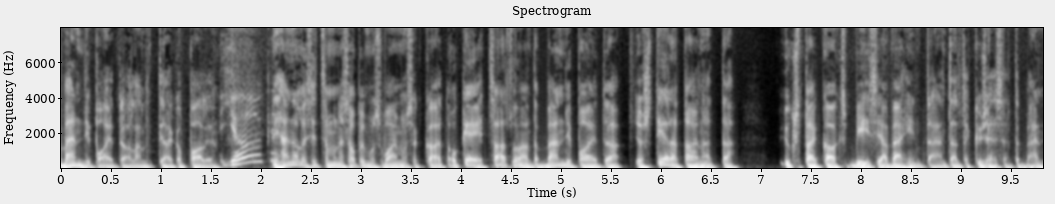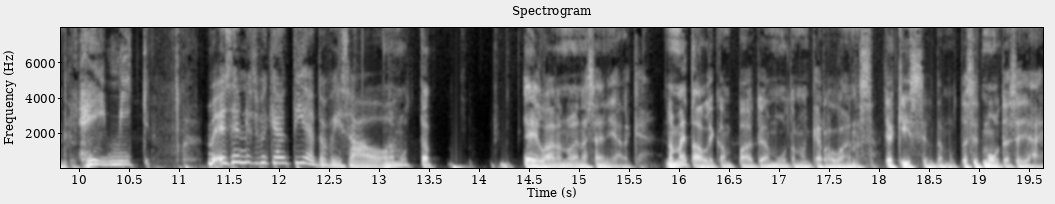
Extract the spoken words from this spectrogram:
bändipaitoja lainattiin aika paljon. Joo, okay. Niin hänellä oli sitten semmoinen sopimus vaimonsa kanssa, että okei, että saat lainata bändipaitoja, jos tiedät aina, että yksi tai kaksi biisiä vähintään tältä kyseiseltä bändiltä. Hei Mikki, me ei se nyt mikään tietovisa ole. No mutta ei lainannut enää sen jälkeen. No metallikan paitoja muutaman kerran lainassa ja kissiltä, mutta sitten muuten se jäi.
